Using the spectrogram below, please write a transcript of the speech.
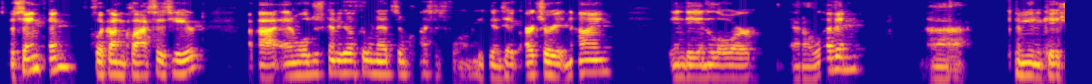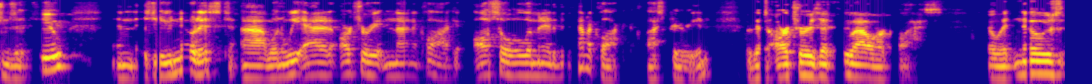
So same thing, click on classes here, uh, and we're just to go through and add some classes for him. He's to take archery at 9, Indian lore at 11, uh, communications at 2. And as you noticed, uh, when we added archery at 9 o'clock, it also eliminated the 10 o'clock class period because archery is a two hour class. So it knows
